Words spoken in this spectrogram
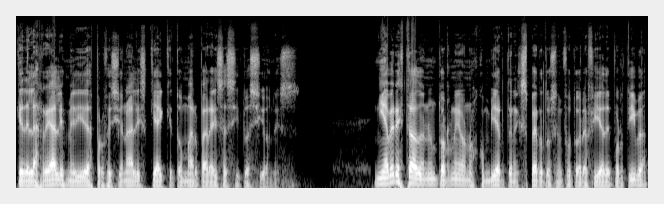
que de las reales medidas profesionales que hay que tomar para esas situaciones. Ni haber estado en un torneo nos convierte en expertos en fotografía deportiva,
